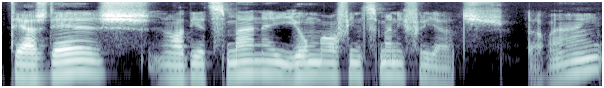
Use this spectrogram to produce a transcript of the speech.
Até às 10 ao dia de semana e uma ao fim de semana e feriados. Está bem?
